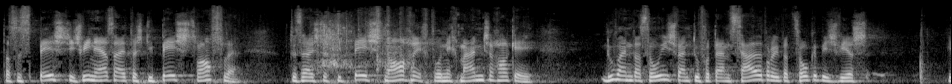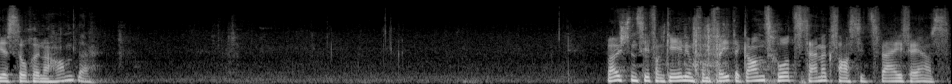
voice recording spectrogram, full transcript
dass es das Beste ist, wie er sagt, das ist die beste Strafe. Du sagst, das ist die beste Nachricht, die ich Menschen geben kann. Nur wenn das so ist, wenn du von dem selber überzogen bist, wirst du so handeln können Weißt du, das Evangelium vom Frieden, ganz kurz zusammengefasst in zwei Vers.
